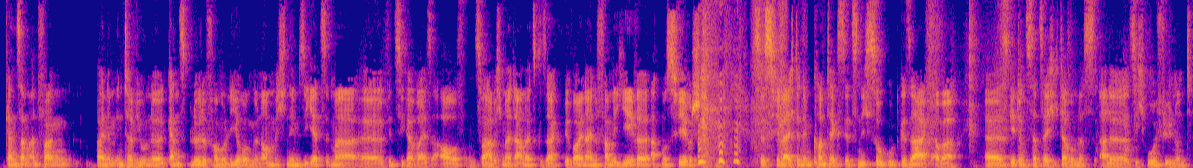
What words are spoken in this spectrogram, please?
ganz am Anfang bei einem Interview eine ganz blöde Formulierung genommen. Ich nehme sie jetzt immer äh, witzigerweise auf. Und zwar habe ich mal damals gesagt, wir wollen eine familiäre Atmosphäre schaffen. das ist vielleicht in dem Kontext jetzt nicht so gut gesagt, aber äh, es geht uns tatsächlich darum, dass alle sich wohlfühlen und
